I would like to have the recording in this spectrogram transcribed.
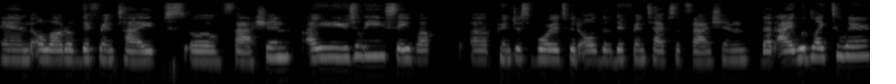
and a lot of different types of fashion. I usually save up uh, Pinterest boards with all the different types of fashion that I would like to wear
